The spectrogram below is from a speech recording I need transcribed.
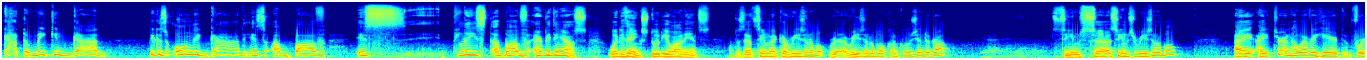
got to make him God because only God is above, is placed above everything else. What do you think, studio audience? Does that seem like a reasonable, a reasonable conclusion to draw? Seems uh, seems reasonable. I, I turn, however, here to 1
